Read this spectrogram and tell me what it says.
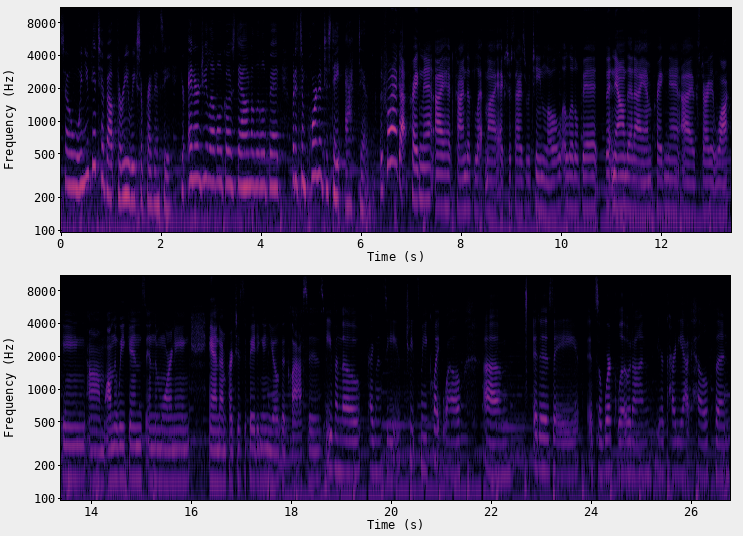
So when you get to about 30 weeks of pregnancy, your energy level goes down a little bit, but it's important to stay active. Before I got pregnant, I had kind of let my exercise routine lull a little bit. But now that I am pregnant, I've started walking um, on the weekends in the morning, and I'm participating in yoga classes. Even though pregnancy treats me quite well, um, it is a, it's a workload on your cardiac health and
